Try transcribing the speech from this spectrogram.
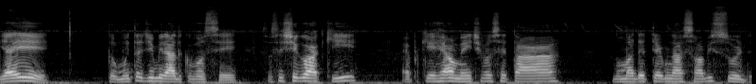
E aí? Tô muito admirado com você. Se você chegou aqui, é porque realmente você tá numa determinação absurda.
